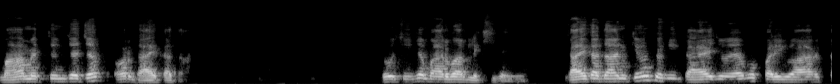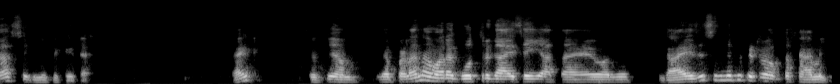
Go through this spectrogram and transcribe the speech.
महामृत्युंजय जप और गाय का दान। दो चीज़ें बार बार लिखी गई है। गाय का दान क्यों? क्योंकि गाय जो है वो परिवार का सिग्निफिकेटर राइट क्योंकि हमने पढ़ा ना हमारा गोत्र गाय से ही आता है और वो guy is a significator of the family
